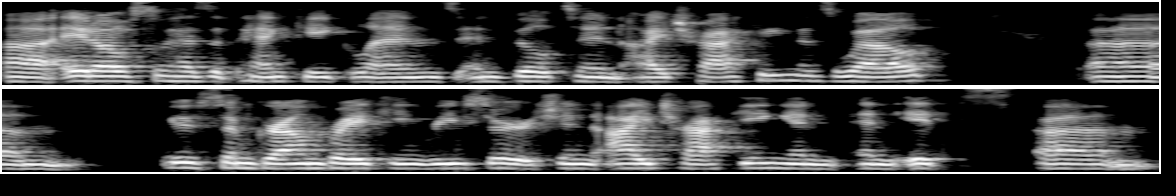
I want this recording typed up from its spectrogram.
Uh, it also has a pancake lens and built-in eye tracking as well. Um, there's some groundbreaking research in eye tracking and and its um,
